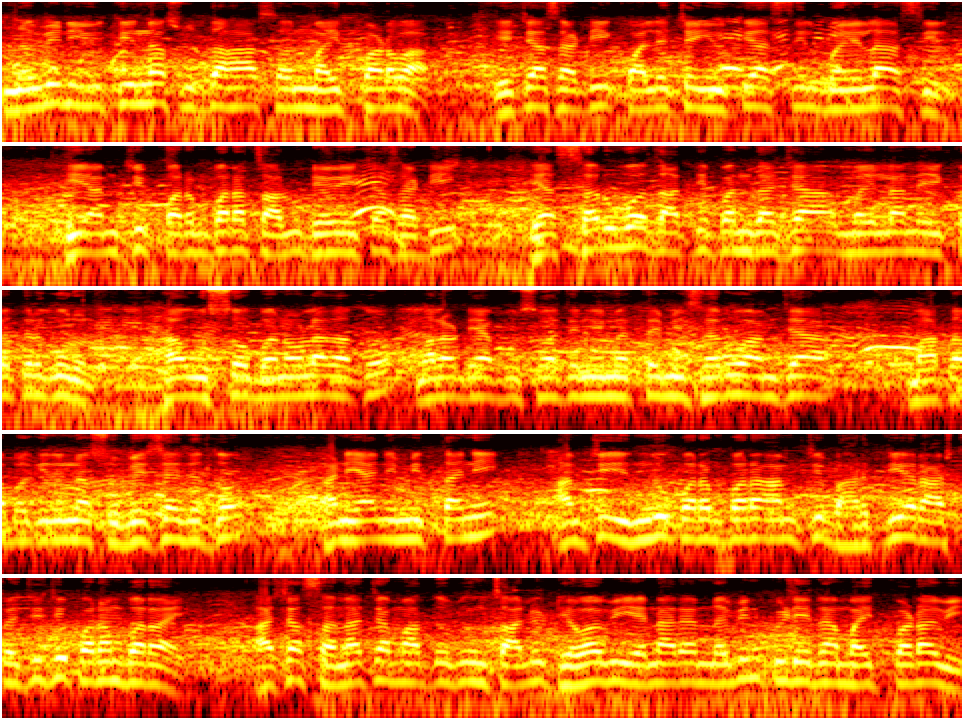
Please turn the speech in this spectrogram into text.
नवीन युतींनासुद्धा हा सण माहीत पाडवा. याच्यासाठी कॉलेजच्या युती असतील महिला असतील ही आमची परंपरा चालू ठेवा. याच्यासाठी या सर्व जातीपंथाच्या महिलांना एकत्र करून हा उत्सव बनवला जातो. मला वाटतं या उत्सवाच्या निमित्त मी सर्व आमच्या माता भगिनींना शुभेच्छा देतो. आणि या निमित्ताने आमची हिंदू परंपरा आमची भारतीय राष्ट्राची जी परंपरा आहे अशा सणाच्या माध्यमातून चालू ठेवावी येणाऱ्या नवीन पिढींना माहीत पडावी.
